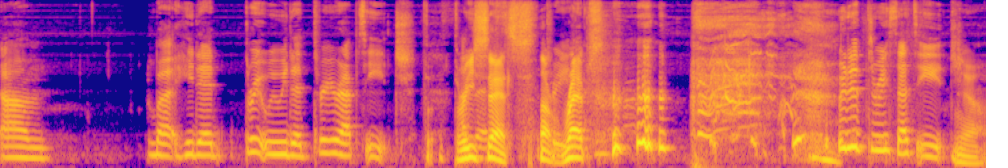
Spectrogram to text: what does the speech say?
Um, but he did three. We, we did three reps each. Three sets, not Three. reps. We did three sets each. yeah.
